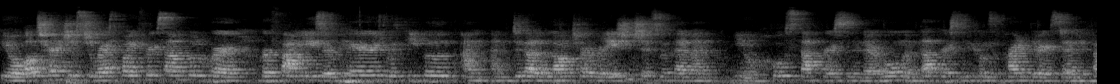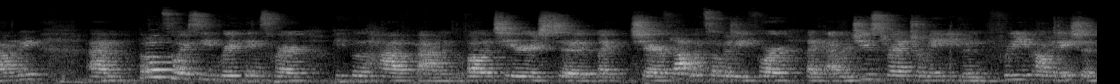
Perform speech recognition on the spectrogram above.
you know, alternatives to respite, for example, where, where families are paired with people and, and develop long-term relationships with them and, you know, host that person in their home and that person becomes a part of their extended family. Um, but also I've seen great things where people have um, volunteered to like share a flat with somebody for like a reduced rent or maybe even free accommodation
